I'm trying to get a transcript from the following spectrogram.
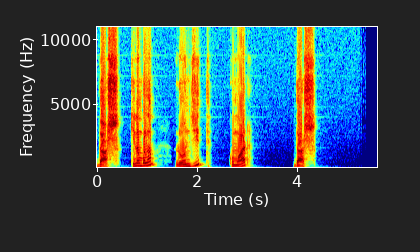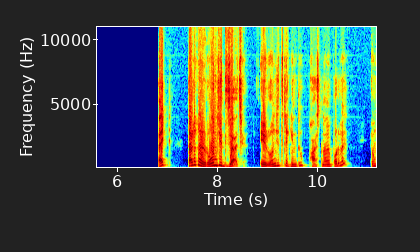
দাস। কি নাম বললাম? রঞ্জিত কুমার দাস। রাইট তাহলে এখানে রঞ্জিত যে আছে, এই রঞ্জিতটা কিন্তু ফার্স্ট নামে পড়বে এবং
